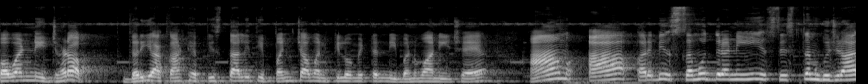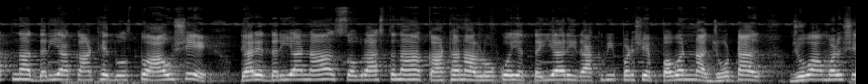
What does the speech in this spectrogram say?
પવનની ઝડપ દરિયાકાંઠે પિસ્તાલીસથી પંચાવન કિલોમીટરની બનવાની છે. આમ આ અરબી સમુદ્રની સિસ્ટમ ગુજરાતના દરિયાકાંઠે દોસ્તો આવશે. ત્યારે દરિયાના સૌરાષ્ટ્રના કાંઠાના લોકોએ તૈયારી રાખવી પડશે. પવનના જોટા જોવા મળશે.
